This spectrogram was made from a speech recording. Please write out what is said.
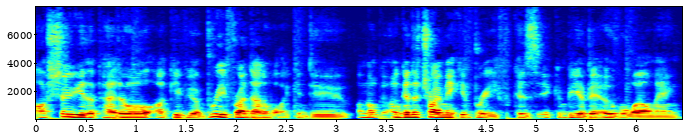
I'll show you the pedal. I'll give you a brief rundown of what it can do. I'm not. I'm going to try and make it brief because it can be a bit overwhelming,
